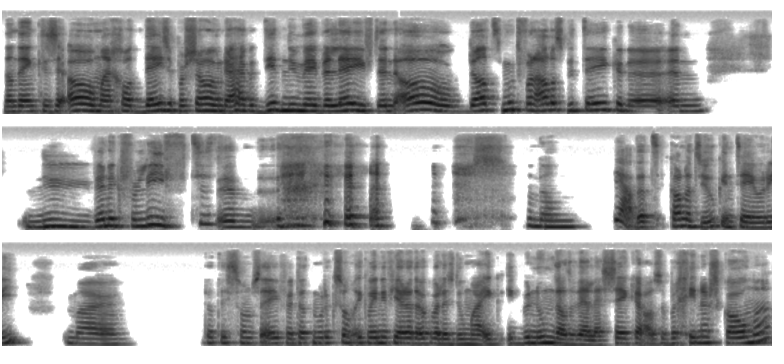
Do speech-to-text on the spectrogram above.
Dan denken ze, oh mijn god, deze persoon, daar heb ik dit nu mee beleefd. En oh, dat moet van alles betekenen. En nu ben ik verliefd. En, en dan ja, dat kan natuurlijk in theorie. Maar dat is soms even, dat moet ik soms, ik weet niet of jij dat ook wel eens doet, maar ik, ik benoem dat wel eens. Zeker als er beginners komen,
